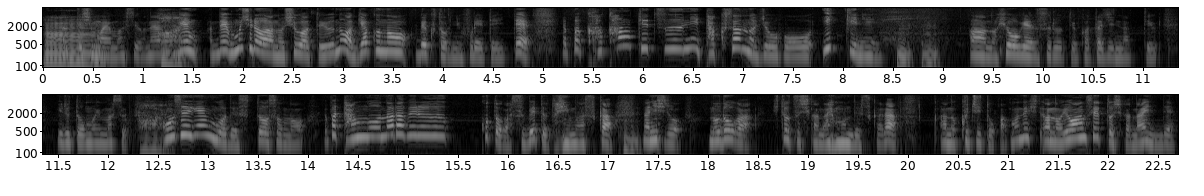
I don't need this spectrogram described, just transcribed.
なってしまいますよね。うんはい。言でむしろあの手話というのは逆のベクトルに触れていてやっぱりか簡潔にたくさんの情報を一気にうんうんあの表現するという形になっていると思います。はい音声言語ですとそのやっぱり単語を並べることが全てと言いますか、うん何しろ喉が一つしかないもんですからあの口とかもねあの4セットしかないんで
